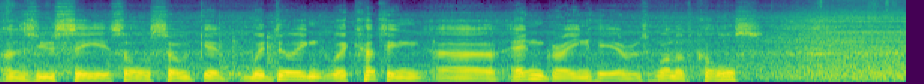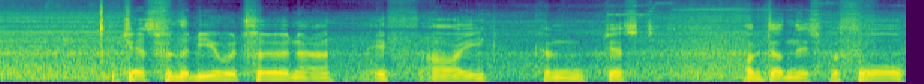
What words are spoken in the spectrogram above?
as you see it's also give we're doing we're cutting uh, end grain here as well of course. Just for the newer turner if I can just I've done this before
